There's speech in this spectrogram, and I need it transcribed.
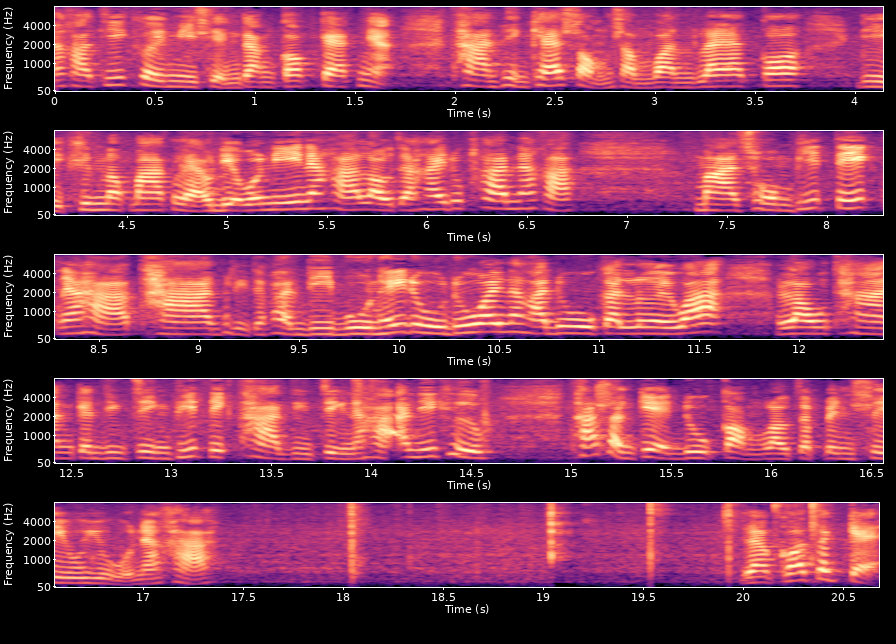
นะคะ ที่เคยมีเสียงดังก๊อกแก๊กเนี่ยทานเพียงแค่2อสาวันแรกก็ดีขึ้นมากๆแล้ว เดี๋ยววันนี้นะคะ เราจะให้ทุกท่านนะคะ มาชมพี่ติ๊กนะคะ ทานผลิตภัณฑ์ดีบูลให้ดูด้วยนะคะ ดูกันเลยว่าเราทานกันจริง ๆพี่ติ๊กทานจริง ๆนะคะ อันนี้คือถ้าสังเกตดูกล่องเราจะเป็นซีลอยู่นะคะ แล้วก็จะแกะ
